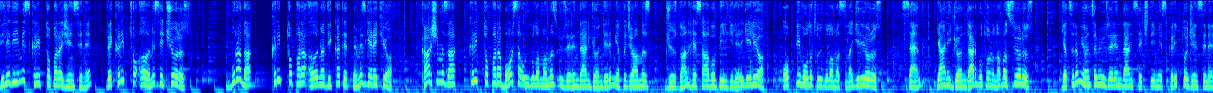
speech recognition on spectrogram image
dilediğimiz kripto para cinsini ve kripto ağını seçiyoruz. Burada kripto para ağına dikkat etmemiz gerekiyor. Karşımıza kripto para borsa uygulamamız üzerinden gönderim yapacağımız cüzdan hesabı bilgileri geliyor. Oppi Wallet uygulamasına giriyoruz. Send yani gönder butonuna basıyoruz. Yatırım yöntemi üzerinden seçtiğimiz kripto cinsini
